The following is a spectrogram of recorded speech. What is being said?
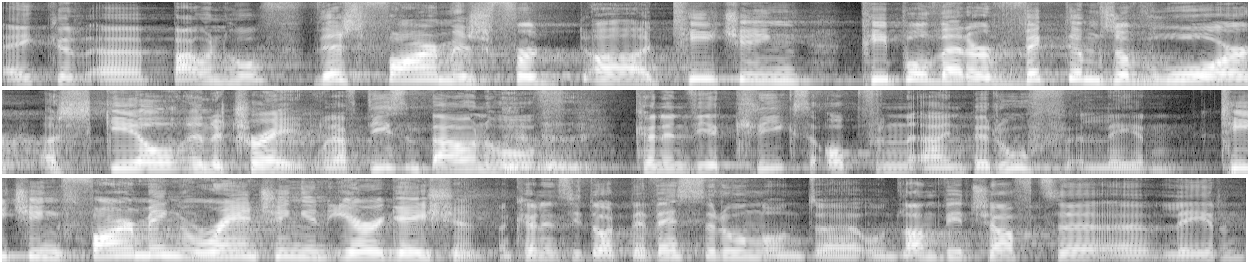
Acre äh, Bauernhof. This farm is for uh, teaching people that are victims of war a skill and a trade, Und auf diesem Bauernhof können wir Kriegsopfern einen Beruf lehren. teaching farming, ranching, and irrigation. Dann können sie dort Bewässerung und, äh, und Landwirtschaft äh, lehren.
